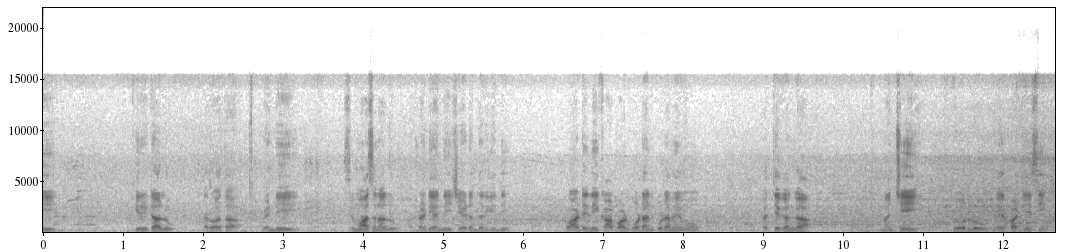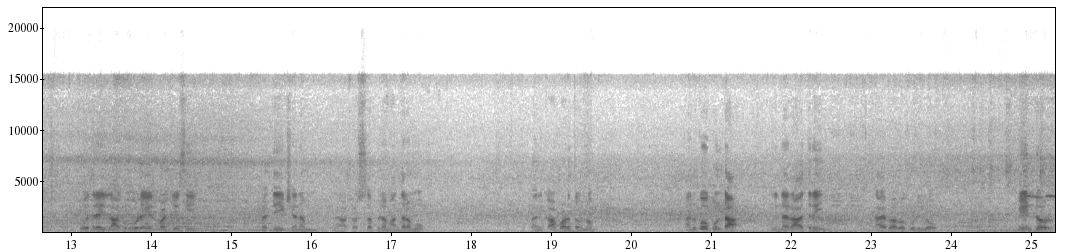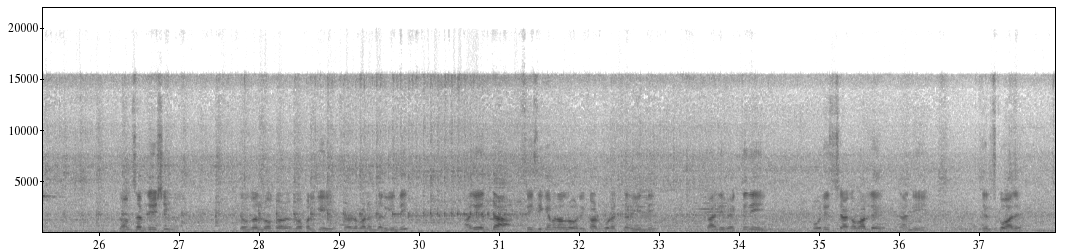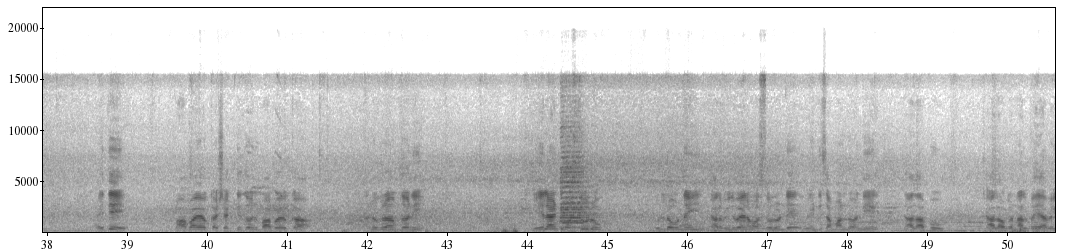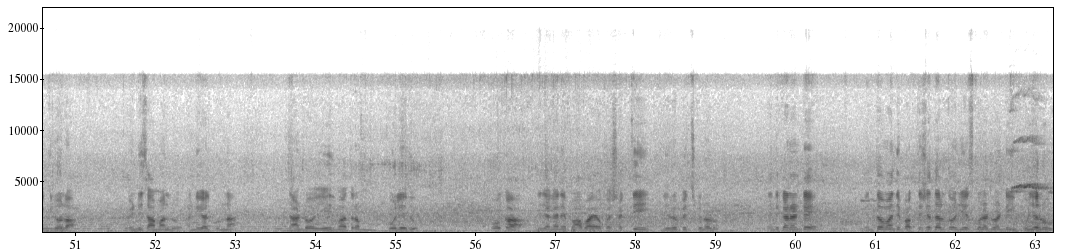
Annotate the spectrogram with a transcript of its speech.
కిరీటాలు తర్వాత వెండి సింహాసనాలు అట్లాంటివన్నీ చేయడం జరిగింది. వాటిని కాపాడుకోవడానికి కూడా మేము ప్రత్యేకంగా మంచి డోర్లు ఏర్పాటు చేసి గోద్రేజ్ లాకులు కూడా ఏర్పాటు చేసి ప్రతి క్షణం నా ట్రస్ట్ సభ్యులం అందరము దాన్ని కాపాడుతున్నాం. అనుకోకుండా నిన్న రాత్రి సాయిబాబా గుడిలో మెయిన్ డోర్ ధ్వంసం చేసి దొంగలు లోక లోపలికి చూడబడడం జరిగింది. అది ఎంత సీసీ కెమెరాలో రికార్డు కూడా జరిగింది. కానీ వ్యక్తిని పోలీస్ శాఖ వాళ్ళే దాన్ని తెలుసుకోవాలి. అయితే బాబా యొక్క శక్తితోని బాబా యొక్క అనుగ్రహంతో ఎలాంటి వస్తువులు గుళ్ళో ఉన్నాయి? చాలా విలువైన వస్తువులు ఉండే వెండి సామాన్లు అన్నీ దాదాపు చాలా ఒక నలభై యాభై కిలోల వెండి సామాన్లు అన్నీ కలిపి ఉన్నా దాంట్లో ఏది మాత్రం పోలేదు. ఒక నిజంగానే బాబా యొక్క శక్తి నిరూపించుకున్నాడు. ఎందుకనంటే ఎంతోమంది భక్తి శ్రద్ధలతో చేసుకున్నటువంటి ఈ పూజలు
